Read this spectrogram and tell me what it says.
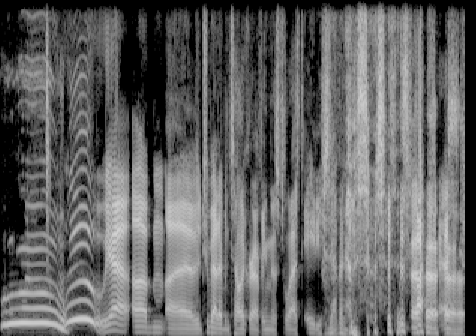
Woo. Woo! Yeah. Um. Uh. Too bad I've been telegraphing this for the last eighty-seven episodes of this podcast.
